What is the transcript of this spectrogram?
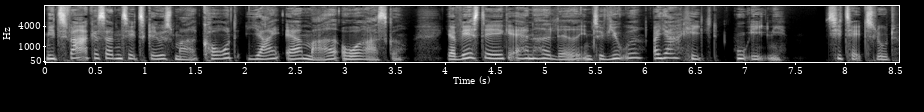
Mit svar kan sådan set skrives meget kort. Jeg er meget overrasket. Jeg vidste ikke, at han havde lavet interviewet, og jeg er helt uenig. Citat slut.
